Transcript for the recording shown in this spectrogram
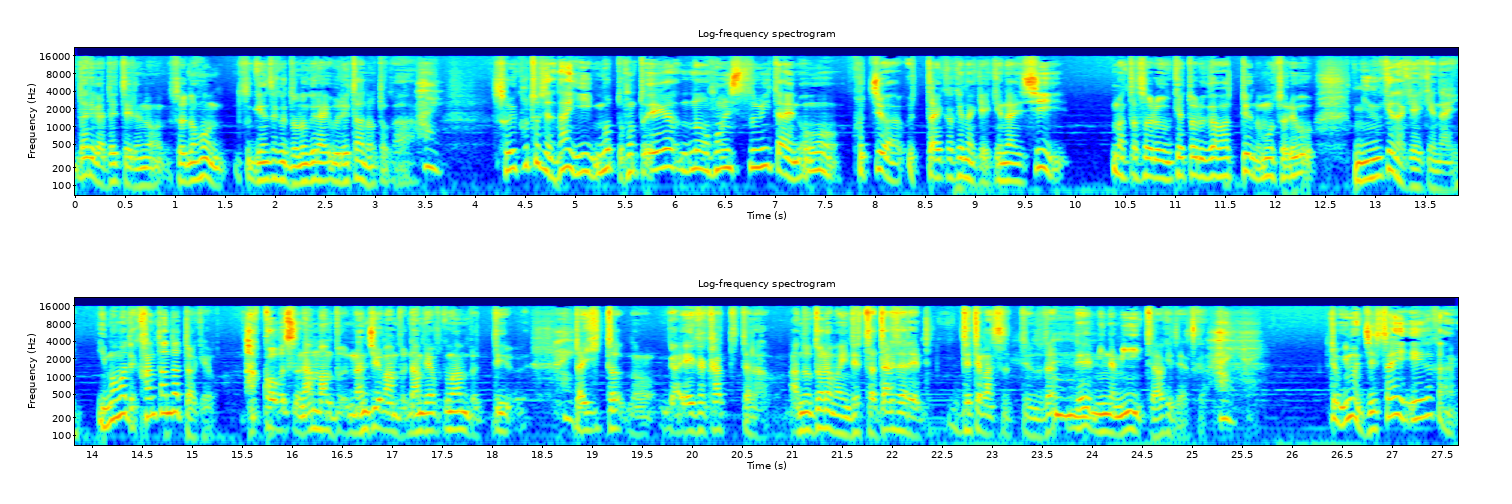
誰が出てるの？その本原作どのぐらい売れたのとか、はい。そういうことじゃない。もっと本当映画の本質みたいのをこっちは訴えかけなきゃいけないしまたそれを受け取る側っていうのもそれを見抜けなきゃいけない。今まで簡単だったわけよ発行部数何万部何十万部何百万部っていうはい。大ヒットのが映画化って言ったらあのドラマに出てた誰々出てますっていうのだでみんな見に行ってたわけじゃないですか。はいでも今実際映画館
